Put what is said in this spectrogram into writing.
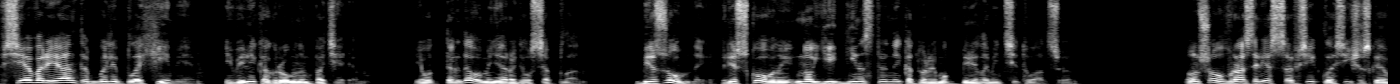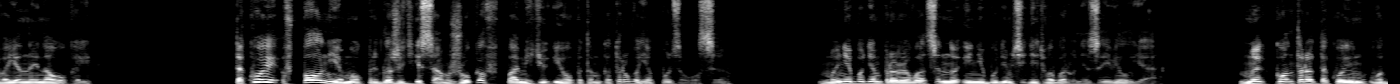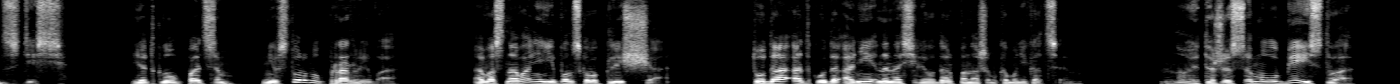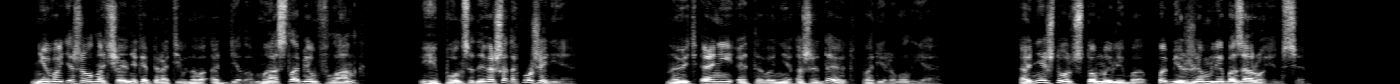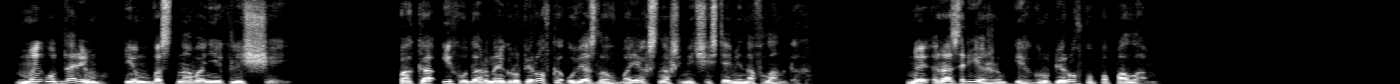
Все варианты были плохими и вели к огромным потерям. И вот тогда у меня родился план. Безумный, рискованный, но единственный, который мог переломить ситуацию. Он шел вразрез со всей классической военной наукой — такой вполне мог предложить и сам Жуков, памятью и опытом которого я пользовался. «Мы не будем прорываться, но и не будем сидеть в обороне», — заявил я. «Мы контратакуем вот здесь». Я ткнул пальцем не в сторону прорыва, а в основании японского клеща, туда, откуда они наносили удар по нашим коммуникациям. «Но это же самоубийство!» — не выдержал начальник оперативного отдела. «Мы ослабим фланг, и японцы довершат окружение. Но ведь они этого не ожидают, парировал я. Они ждут, что мы либо побежим, либо зароемся. Мы ударим им в основание клещей. Пока их ударная группировка увязла в боях с нашими частями на флангах. Мы разрежем их группировку пополам.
